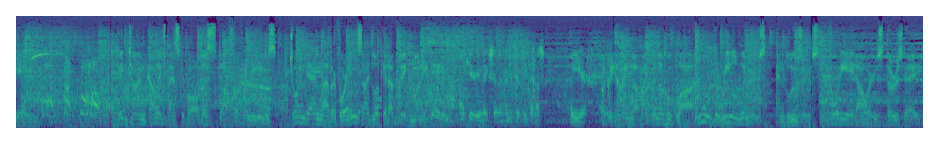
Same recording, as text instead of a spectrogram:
game. Big-time college basketball, the stuff of dreams. Join Dan Rather for an inside look at a big money game. I hear you make 750000 a year. But behind the hype and the hoopla, who are the real winners and losers? 48 hours Thursday.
